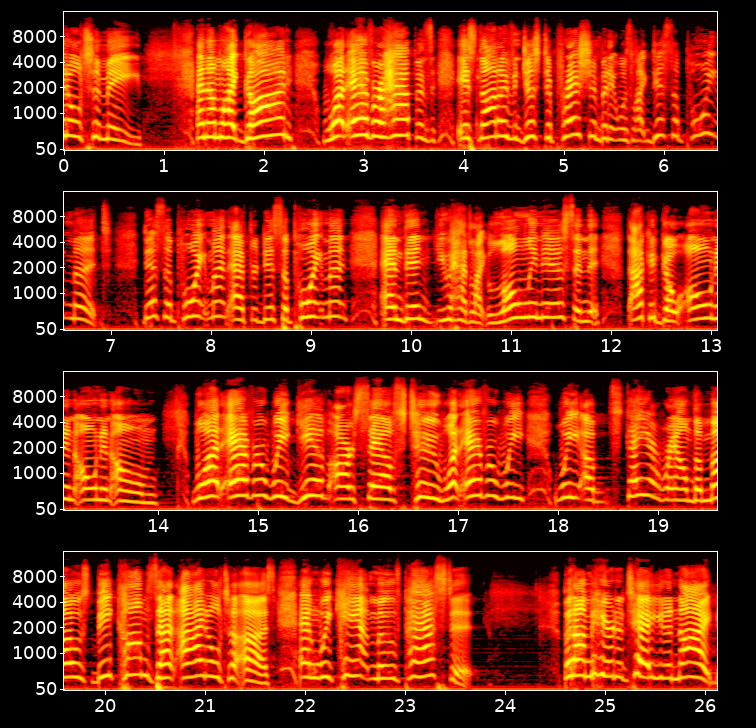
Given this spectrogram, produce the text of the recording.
idol to me. And I'm like, God, whatever happens, it's not even just depression, but it was like disappointment. Disappointment after disappointment. And then you had like loneliness, and I could go on and on and on. Whatever we give ourselves to, whatever we, we uh, stay around the most, becomes that idol to us, and we can't move past it. But I'm here to tell you tonight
